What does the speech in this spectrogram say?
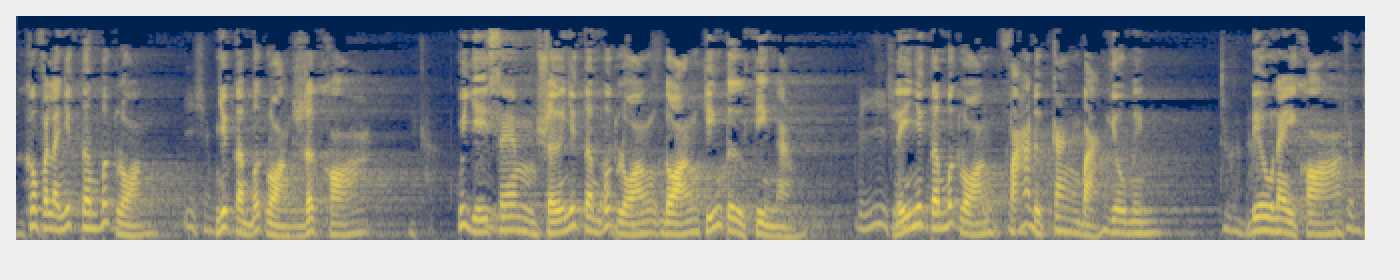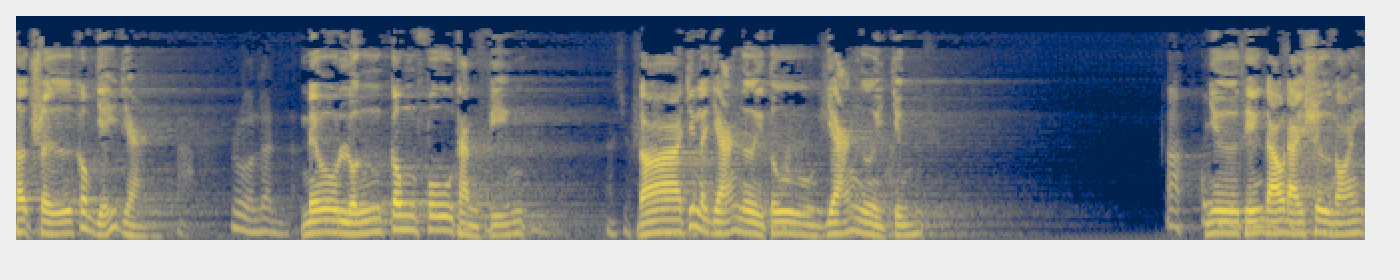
Không phải là nhất tâm bất loạn. Nhất tâm bất loạn rất khó. Quý vị xem sự nhất tâm bất loạn Đoạn kiến từ phiền não. Lý nhất tâm bất loạn Phá được căn bản vô minh. Điều này khó Thật sự không dễ dàng. Nếu luận công phu thành phiện Đó chính là dạng người tu Dạng người chứng. Như thiện đạo đại sư nói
